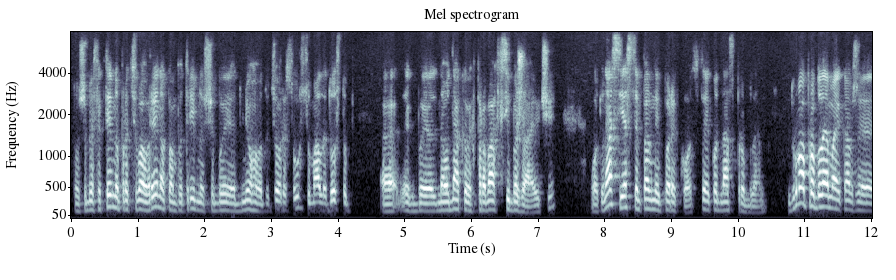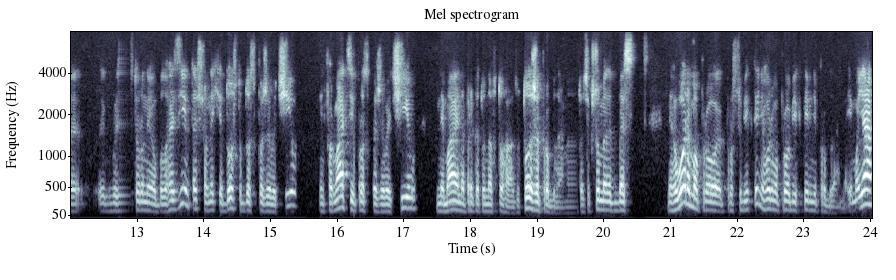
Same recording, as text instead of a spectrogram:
Тому, щоб ефективно працював ринок, вам потрібно, щоб до нього до цього ресурсу мали доступ е, якби на однакових правах всі бажаючі. От у нас є з цим певний перекос, це як одна з проблем. Друга проблема, яка вже якби з сторони облгазів, те, що в них є доступ до споживачів, інформації про споживачів немає, наприклад, у Нафтогазу. Теж проблема. Тобто, якщо ми без не говоримо про про суб'єктивні, говоримо про об'єктивні проблеми. І моя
